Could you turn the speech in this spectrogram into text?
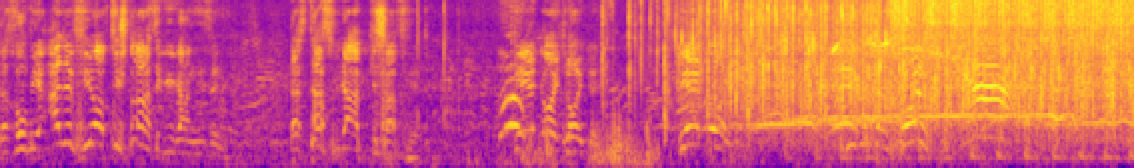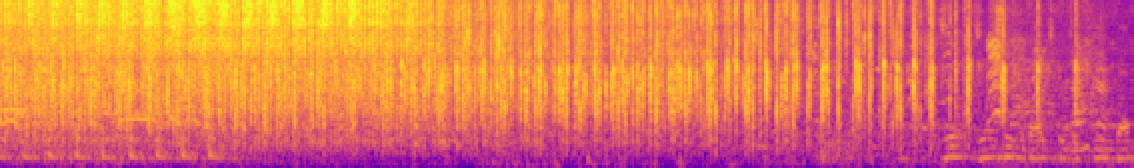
dass wo wir alle für auf die Straße gegangen sind, dass das wieder abgeschafft wird. Wehrt euch, Leute. Wehrt euch. Wir sind das Volk. Dank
